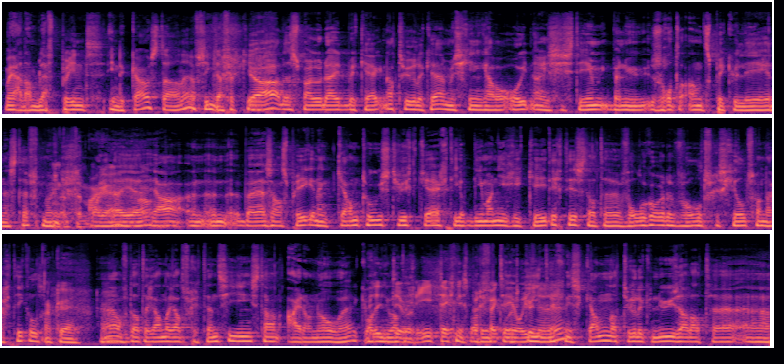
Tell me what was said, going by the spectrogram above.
Maar ja, dan blijft print in de kou staan, hè? of zie ik dat verkeerd? Ja, dat is maar hoe dat je het bekijkt natuurlijk. Hè. Misschien gaan we ooit naar een systeem, ik ben nu zot aan het speculeren, Stef, maar dat mag, dat je ja, een, een, bij wijze van spreken een krant toegestuurd krijgt die op die manier is, dat de volgorde bijvoorbeeld verschilt van de artikels. Okay, ja. Of dat er andere advertenties in staan, I don't know. Hè. Ik wat weet in niet theorie wat technisch wat perfect in theorie kunnen, technisch kan. Natuurlijk, nu zal dat uh, uh,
